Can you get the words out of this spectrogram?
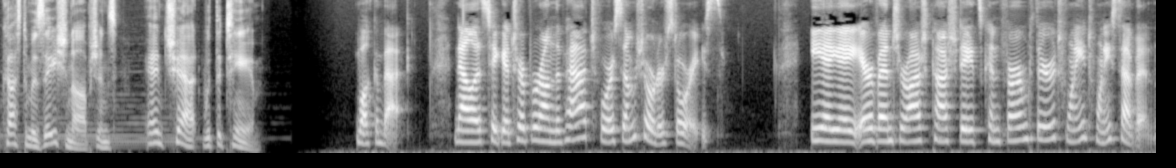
customization options, and chat with the team. Welcome back. Now let's take a trip around the patch for some shorter stories. EAA AirVenture Oshkosh dates confirmed through 2027.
